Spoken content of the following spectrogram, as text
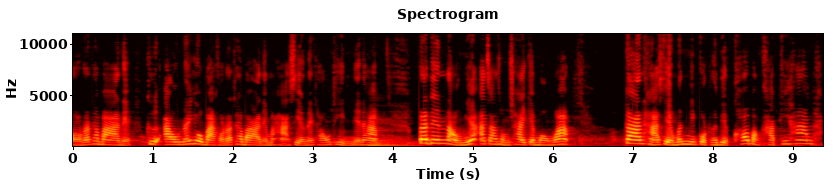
ของรัฐบาลเนี่ยคือเอานโยบายของรัฐบาลเนี่ยมาหาเสียงในท้องถิ่นเนี่ยนะคะอืมประเด็นเหล่านี้อาจารย์สมชัยแกมองว่า การหาเสียงมันมีกฎระเบียบข้อบังคับที่ห้ามท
